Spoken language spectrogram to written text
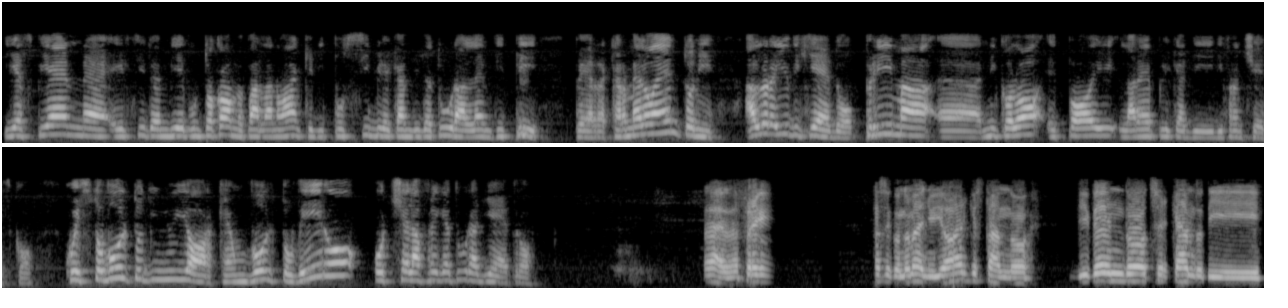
ESPN e il sito NBA.com parlano anche di possibile candidatura all'MVP per Carmelo Anthony. Allora io vi chiedo prima eh, Nicolò e poi la replica di, di Francesco questo volto di New York è un volto vero o c'è la fregatura dietro? Eh, la fregatura, secondo me a New York stanno vivendo, cercando di,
